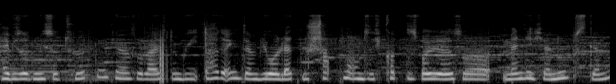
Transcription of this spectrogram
Hey, wieso hat mich so töten? Ja, so leicht irgendwie. Er hat irgendeinen violetten Schatten um sich gehabt. Das war wieder so ein männlicher Noob-Skin.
